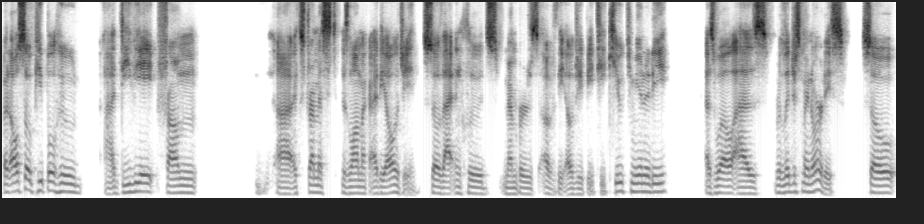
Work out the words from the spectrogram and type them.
but also people who uh, deviate from uh, extremist Islamic ideology. So that includes members of the LGBTQ community, as well as religious minorities. So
